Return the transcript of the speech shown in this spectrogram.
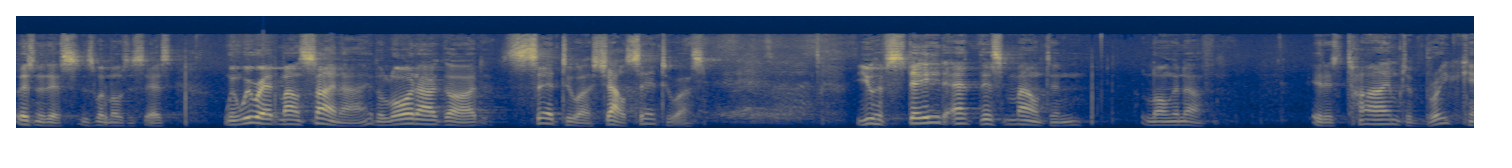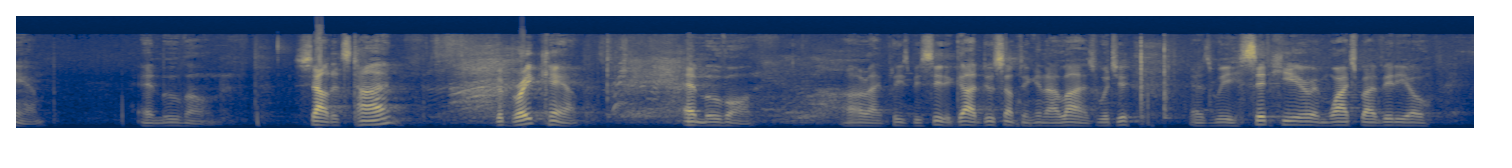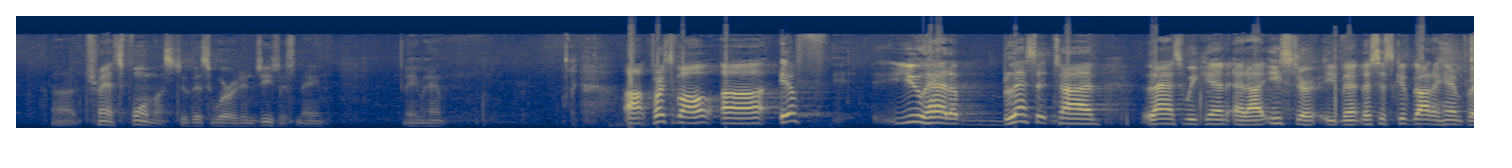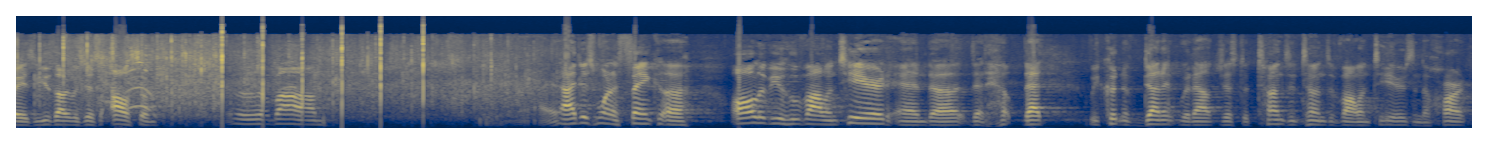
Listen to this. This is what Moses says. When we were at Mount Sinai, the Lord our God said to us, shall said to us, You have stayed at this mountain long enough. It is time to break camp and move on. Shout, it's time, to break camp, and move on. All right, please be seated. God, do something in our lives, would you? As we sit here and watch by video, uh, transform us to this word in Jesus' name. Amen. Uh, first of all, uh, if you had a blessed time last weekend at our Easter event, let's just give God a hand praise. You thought it was just awesome. Bomb. I just want to thank uh, all of you who volunteered and uh, that helped. That we couldn't have done it without just the tons and tons of volunteers and the heart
